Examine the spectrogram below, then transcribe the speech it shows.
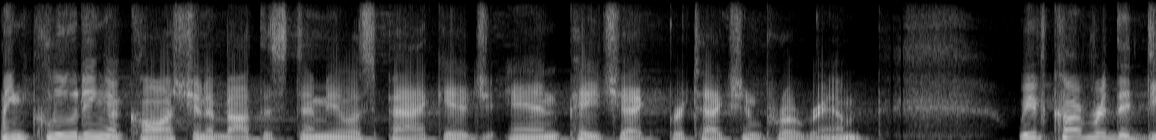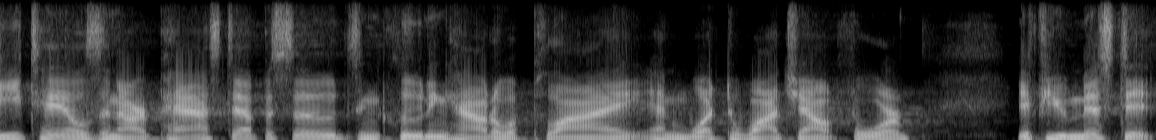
including a caution about the stimulus package and paycheck protection program. We've covered the details in our past episodes, including how to apply and what to watch out for. If you missed it,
